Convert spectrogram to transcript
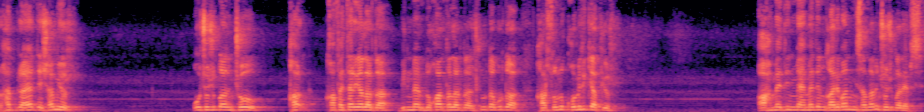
rahat bir hayat yaşamıyor. O çocukların çoğu ka- kafeteryalarda, bilmem lokantalarda, şurada burada garsonluk komilik yapıyor. Ahmet'in, Mehmet'in, gariban insanların çocukları hepsi.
